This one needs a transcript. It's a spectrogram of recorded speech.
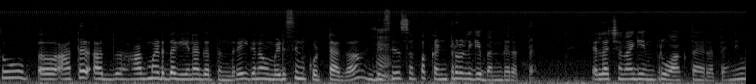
ಸೊ ಆ ಥರ ಅದು ಹಾಗೆ ಮಾಡಿದಾಗ ಏನಾಗುತ್ತಂದ್ರೆ ಈಗ ನಾವು ಮೆಡಿಸಿನ್ ಕೊಟ್ಟಾಗ ಡಿಸೀಸ್ ಸ್ವಲ್ಪ ಕಂಟ್ರೋಲಿಗೆ ಬಂದಿರುತ್ತೆ. ಎಲ್ಲ ಚೆನ್ನಾಗಿ ಇಂಪ್ರೂವ್ ಆಗ್ತಾ ಇರುತ್ತೆ. ನೀವು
